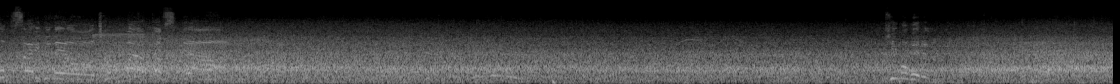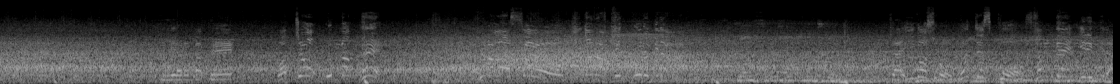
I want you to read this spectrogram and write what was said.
옵사이드네요. 정말 아깝습니다. 키모베르 킬리안 은바페 왔죠? 은바페 들어갔어요. 기가 막힌 골입니다. 점수로 현재 스코어 3대 1입니다.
